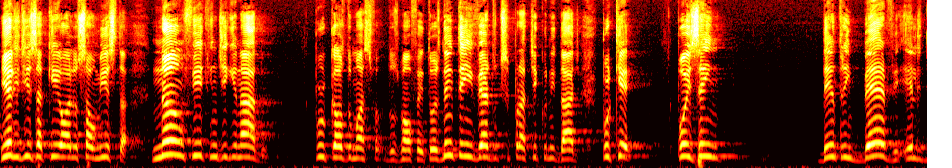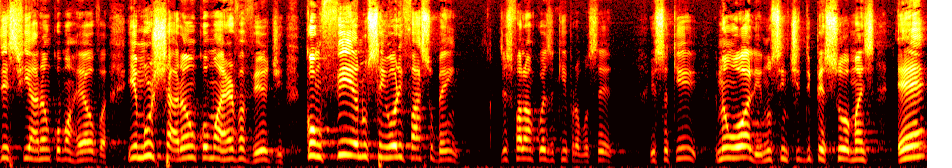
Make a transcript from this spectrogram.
E ele diz aqui: olha, o salmista, não fique indignado por causa dos malfeitores, nem tenha inveja do que se pratica unidade, porque, pois em Dentro em breve eles desfiarão como a relva e murcharão como a erva verde. Confia no Senhor e faça o bem. Deixa eu falar uma coisa aqui para você. Isso aqui, não olhe no sentido de pessoa, mas é,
